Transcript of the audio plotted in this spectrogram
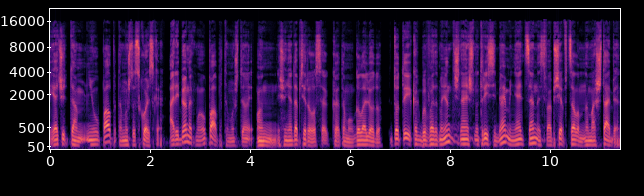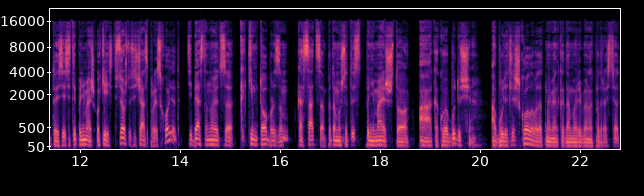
я чуть там не упал, потому что скользко. А ребенок мой упал, потому что он еще не адаптировался к этому гололеду. То ты как бы в этот момент начинаешь внутри себя менять ценность вообще в целом на масштабе. То есть если ты понимаешь, окей, все, что сейчас происходит, тебя становится каким-то образом касаться, потому что ты понимаешь, что а какое будущее? А будет ли школа в этот момент, когда мой ребенок подрастет?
